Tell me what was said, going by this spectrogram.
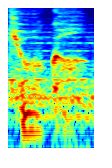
教か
